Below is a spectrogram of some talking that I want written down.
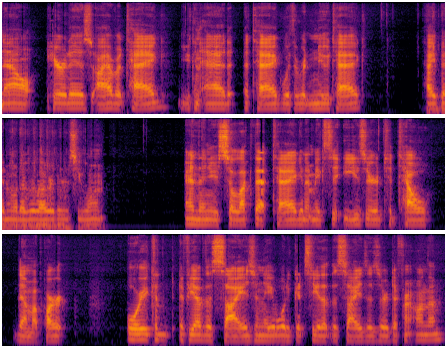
now here it is. I have a tag. You can add a tag with a written new tag. Type in whatever letters you want and then you select that tag and it makes it easier to tell them apart. Or you could, if you have the size enabled, you could see that the sizes are different on them.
